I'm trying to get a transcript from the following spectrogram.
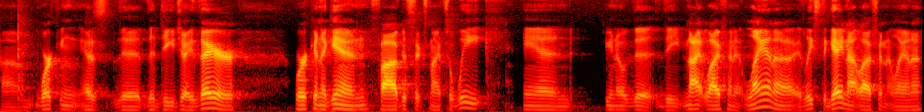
um, working as the the DJ there, working again five to six nights a week. And you know the the nightlife in Atlanta, at least the gay nightlife in Atlanta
